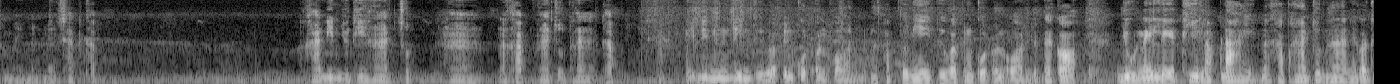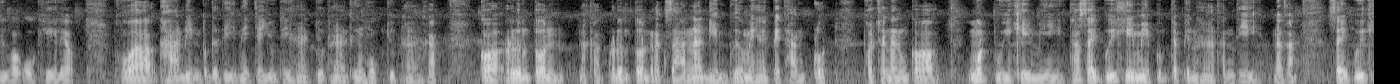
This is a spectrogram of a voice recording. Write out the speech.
ทำไมมันไม่ชัดครับ ค่าดินอยู่ที่ห้าจุด ห้านะครับห้าจุดห้าครับ นี่ดินดินถือว่าเป็นกรดอ่อนๆนะครับ ตัวนี้ถือว่าเป็นกรดอ่อนๆอยู่แต่ก็อยู่ในเลทที่รับได้นะครับ 5.5 นี่ก็ถือว่าโอเคแล้ว เพราะว่าค่าดินปกตินี่จะอยู่ที่ 5.5 ถึง 6.5 ครับ ก็เริ่มต้นนะครับ เริ่มต้นรักษาหน้าดินเพื่อไม่ให้ไปทางกรด เพราะฉะนั้นก็งดปุ๋ยเคมี ถ้าใส่ปุ๋ยเคมีปุ๊บจะเป็น 5 ทันทีนะครับ ใส่ปุ๋ยเค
